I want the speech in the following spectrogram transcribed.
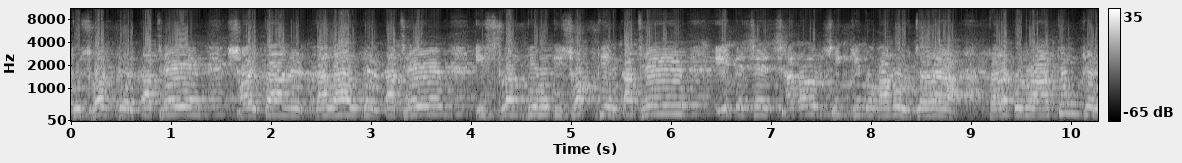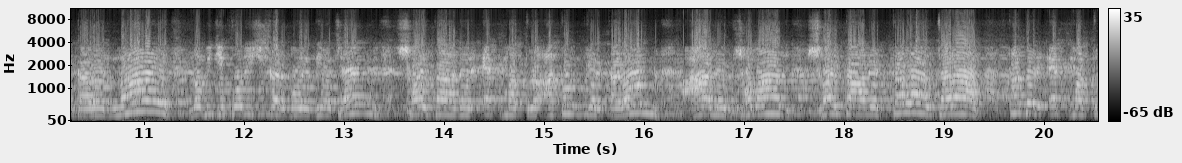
দূষরদের কাছে, শয়তানের দালালদের কাছে, ইসলাম বিরোধী শক্তির কাছে এই দেশের সাধারণ শিক্ষিত মানুষ যারা, তারা কোনো আতঙ্কের কারণ নয়। নবীজি পরিষ্কার বলে দিয়েছেন, শয়তানের একমাত্র আতঙ্কের কারণ আলেম সমাজ, শয়তানের দালাল যারা তাদের একমাত্র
